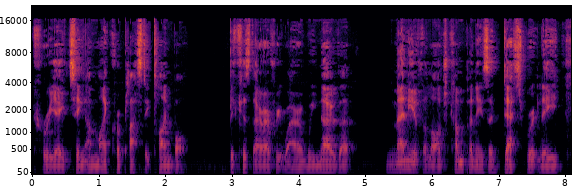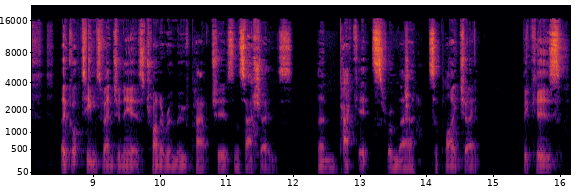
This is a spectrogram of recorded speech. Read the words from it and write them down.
creating a microplastic time bomb because they're everywhere, and we know that many of the large companies are desperately they've got teams of engineers trying to remove pouches and sachets and packets from their supply chain because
